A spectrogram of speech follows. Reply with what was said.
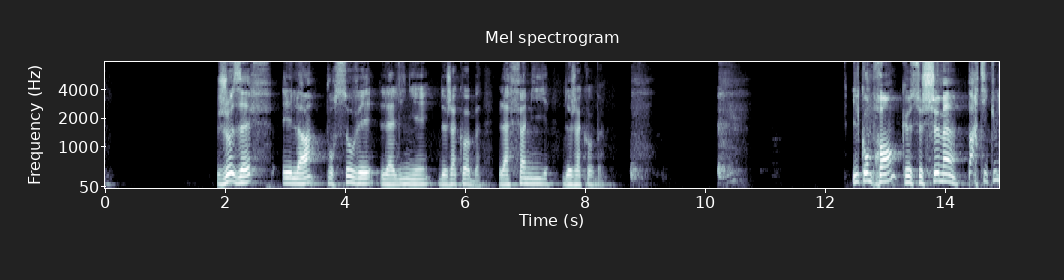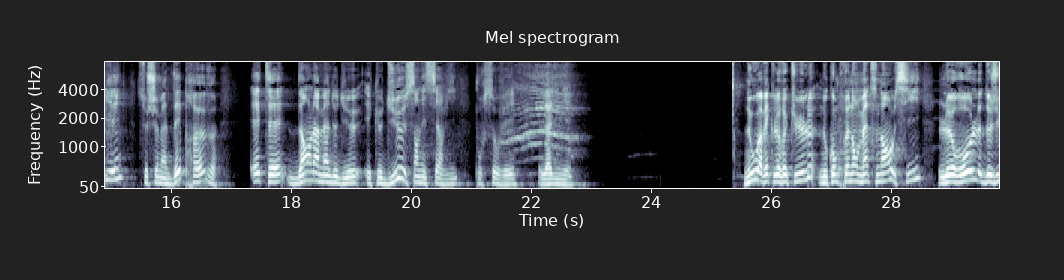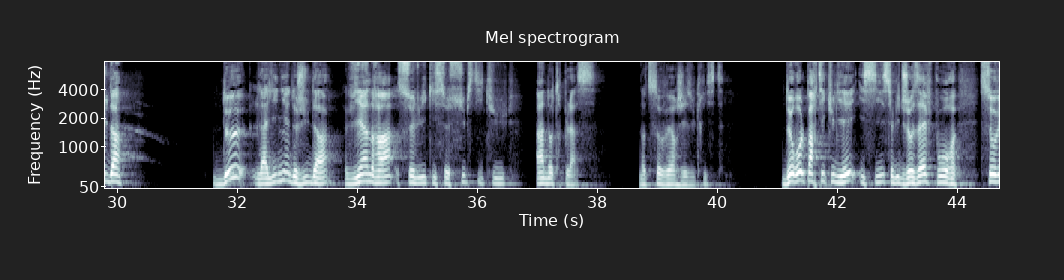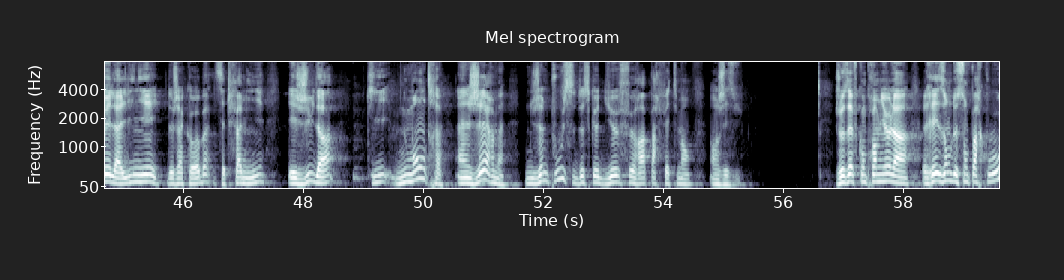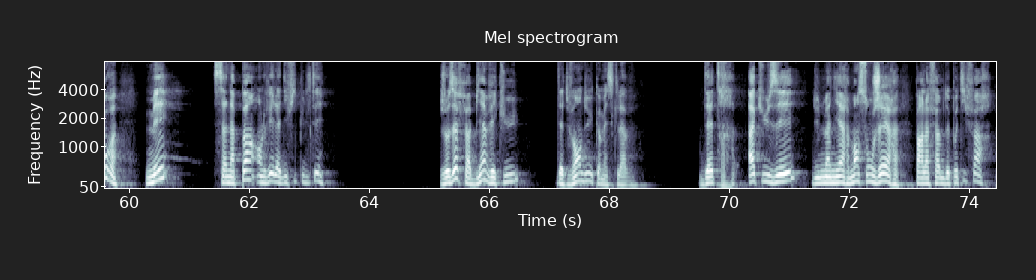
Joseph est là pour sauver la lignée de Jacob, la famille de Jacob. Il comprend que ce chemin particulier, ce chemin d'épreuve, était dans la main de Dieu et que Dieu s'en est servi pour sauver la lignée. Nous, avec le recul, nous comprenons maintenant aussi le rôle de Judas de la lignée de Judas viendra celui qui se substitue à notre place, notre Sauveur Jésus-Christ. Deux rôles particuliers ici, celui de Joseph pour sauver la lignée de Jacob, cette famille, et Judas qui nous montre un germe, une jeune pousse de ce que Dieu fera parfaitement en Jésus. Joseph comprend mieux la raison de son parcours, mais ça n'a pas enlevé la difficulté. Joseph a bien vécu d'être vendu comme esclave, d'être accusé d'une manière mensongère par la femme de Potiphar,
